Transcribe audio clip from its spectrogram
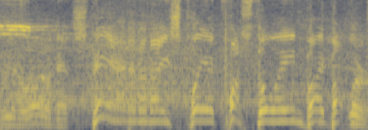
Three in a row in that span and a nice play across the lane by Butler.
